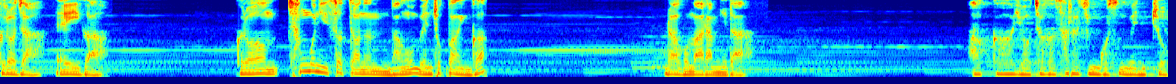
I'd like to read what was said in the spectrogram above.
그러자 A가 그럼 창문이 있었다는 방은 왼쪽 방인가? 라고 말합니다. 아까 여자가 사라진 곳은 왼쪽.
